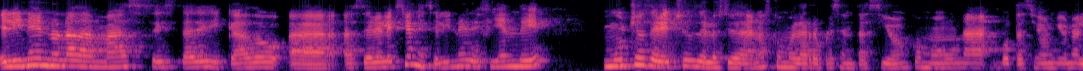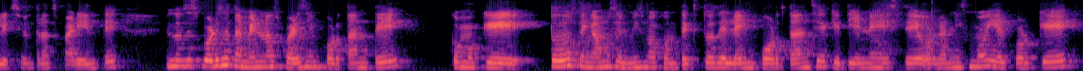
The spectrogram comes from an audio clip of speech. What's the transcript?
el INE no nada más está dedicado a, hacer elecciones, el INE defiende muchos derechos de los ciudadanos como la representación, como una votación y una elección transparente. Entonces, por eso también nos parece importante como que todos tengamos el mismo contexto de la importancia que tiene este organismo y el por qué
